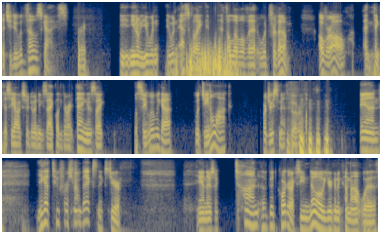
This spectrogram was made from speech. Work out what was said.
that you do with those guys. Right. You, you know, you wouldn't it wouldn't escalate at the level that it would for them. Overall, I think the Seahawks are doing exactly the right thing. Is like, let's see what we got with Geno Locke or Drew Smith, whoever. and you got two first round picks next year. And there's a ton of good quarterbacks. You know you're going to come out with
